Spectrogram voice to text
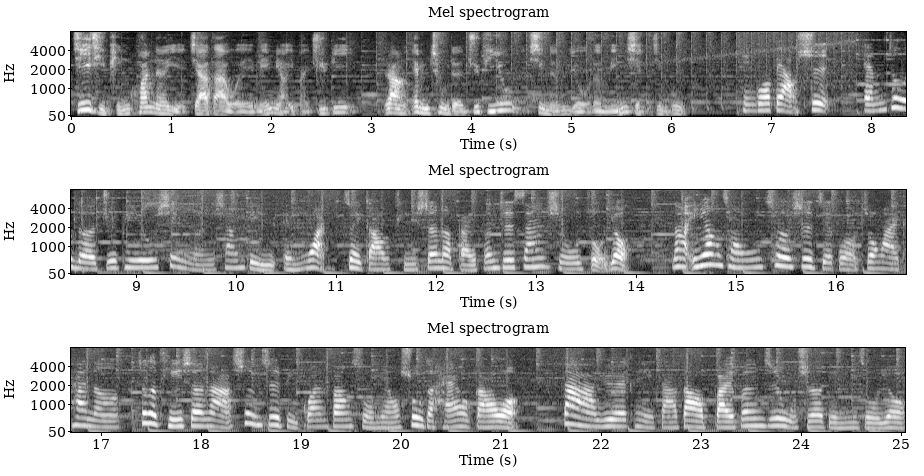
机体频宽呢也加大为每秒一百 GB，让 M2 的 GPU 性能有了明显的进步。苹果表示，M2 的 GPU 性能相比于 M1 最高提升了百分之三十五左右。那一样从测试结果中来看呢，这个提升啊，甚至比官方所描述的还要高哦，大约可以达到百分之五十二点一左右，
